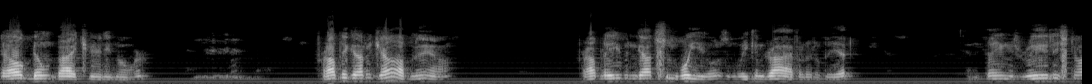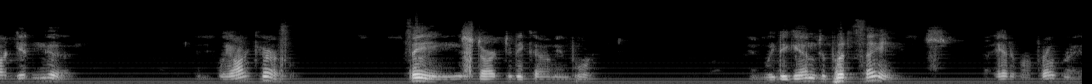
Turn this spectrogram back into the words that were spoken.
Dog don't bite you anymore. Probably got a job now. Probably even got some wheels and we can drive a little bit. And things really start getting good. And if we aren't careful, things start to become important. And we begin to put things ahead of our program.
